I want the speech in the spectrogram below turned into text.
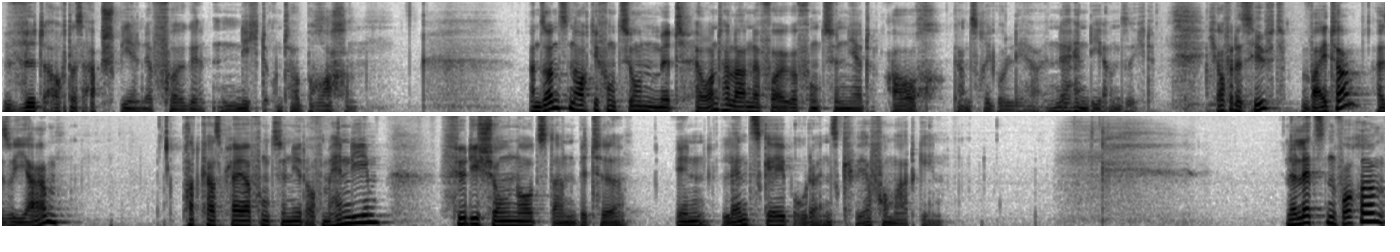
wird auch das Abspielen der Folge nicht unterbrochen. Ansonsten auch die Funktion mit Herunterladen der Folge funktioniert auch ganz regulär in der Handyansicht. Ich hoffe, das hilft weiter. Also ja, Podcast Player funktioniert auf dem Handy. Für die Show Notes dann bitte in Landscape oder ins Querformat gehen. In der letzten Woche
